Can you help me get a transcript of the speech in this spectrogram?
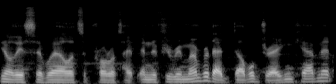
You know, they said, well, it's a prototype. And if you remember that Double Dragon cabinet,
